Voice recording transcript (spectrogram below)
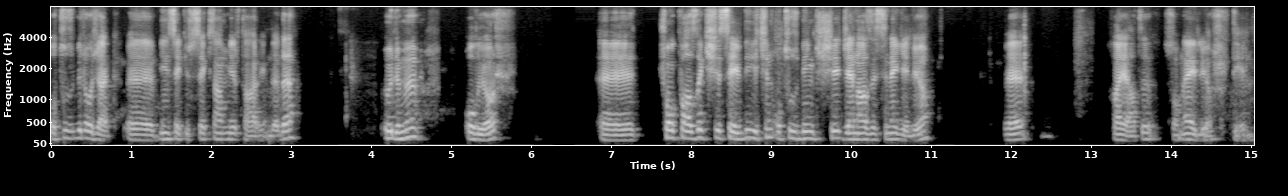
31 Ocak e, 1881 tarihinde de ölümü oluyor. E, çok fazla kişi sevdiği için 30 bin kişi cenazesine geliyor ve hayatı sona eriyor diyelim.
